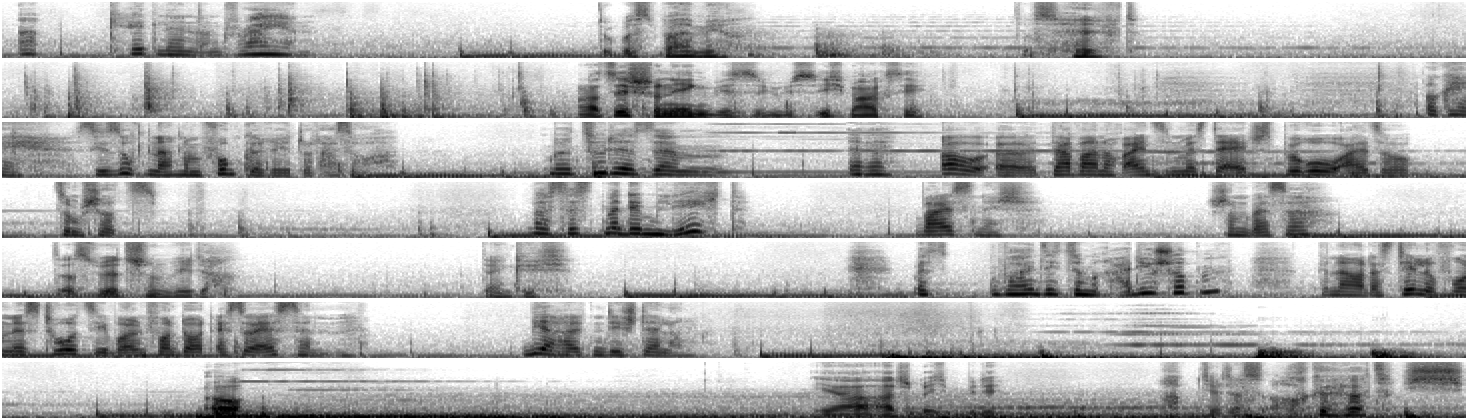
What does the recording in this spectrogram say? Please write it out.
äh, Caitlin und Ryan. Du bist bei mir. Das hilft. Das ist schon irgendwie süß. Ich mag sie. Okay, sie sucht nach einem Funkgerät oder so. Wozu das, ähm, äh, Oh, äh, da war noch eins in Mr. Edges Büro, also zum Schutz. Was ist mit dem Licht? Weiß nicht. Schon besser? Das wird schon wieder. Denke ich. Was, wollen Sie zum Radioschuppen? Genau, das Telefon ist tot. Sie wollen von dort SOS senden. Wir halten die Stellung. Oh. Ja, ansprechen bitte. Habt ihr das auch gehört? Sch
